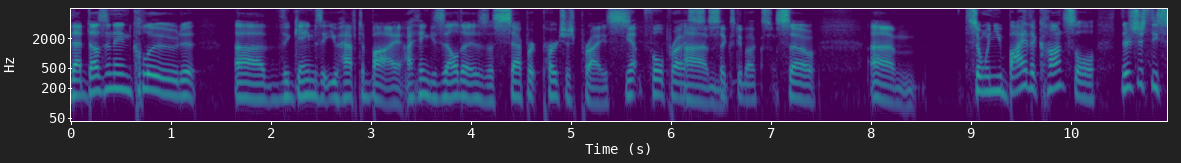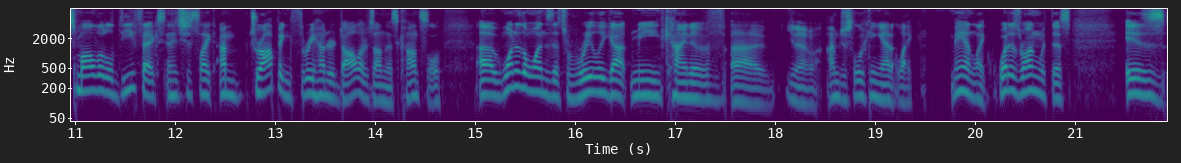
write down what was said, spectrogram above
That doesn't include uh, the games that you have to buy. I think Zelda is a separate purchase price. Yep, full price, Um, sixty bucks. So, um, so when you buy the console, there's just these small little defects, and it's just like I'm dropping three hundred dollars on this console. Uh, one of the ones that's really got me kind of, uh, you know, I'm just looking at it like, man, like what is wrong with this? Is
